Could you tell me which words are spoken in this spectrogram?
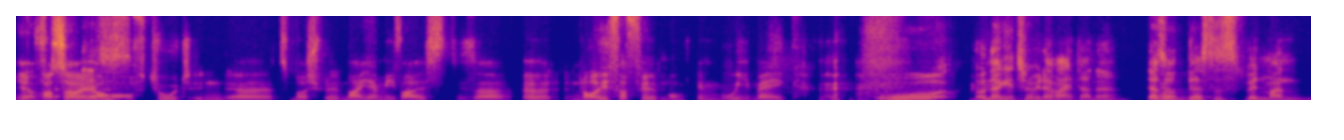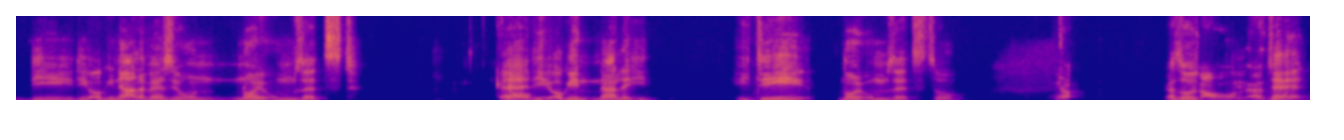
Ja, was er Es ja auch oft tut, in äh, zum Beispiel Miami Vice, dieser äh, Neuverfilmung, dem Remake. Oh, und da geht schon wieder weiter, ne? Also, Ja. das ist, wenn man die, die originale Version neu umsetzt. Genau. Äh, die originale I Idee neu umsetzt, so. Also, Genau. Also, ne,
